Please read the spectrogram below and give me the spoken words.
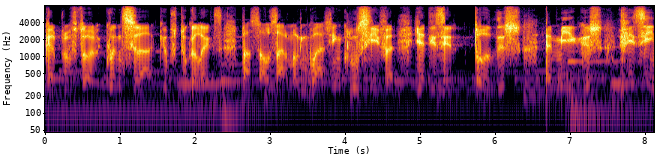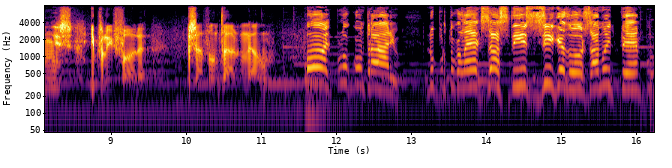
Quer professor, quando será que o Portugalex passa a usar uma linguagem inclusiva e a dizer todos, amigos, vizinhos e por aí fora? Já vão tarde, não? Olhe, pelo contrário, no Portugalex já se diz zigadores há muito tempo,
